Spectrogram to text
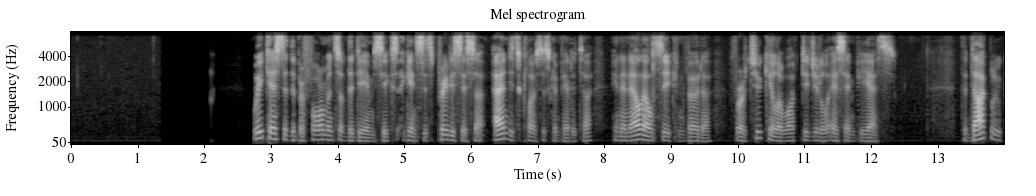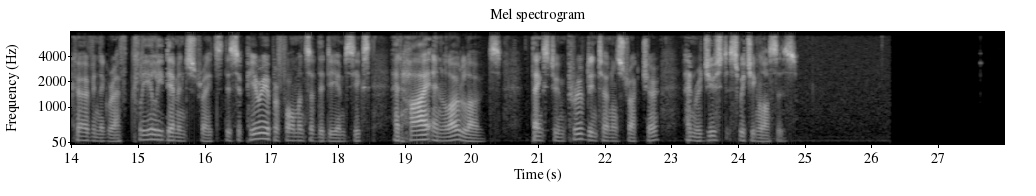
We tested the performance of the DM6 against its predecessor and its closest competitor in an LLC converter for a 2 kilowatt digital SMPS. The dark blue curve in the graph clearly demonstrates the superior performance of the DM6 at high and low loads, thanks to improved internal structure and reduced switching losses.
